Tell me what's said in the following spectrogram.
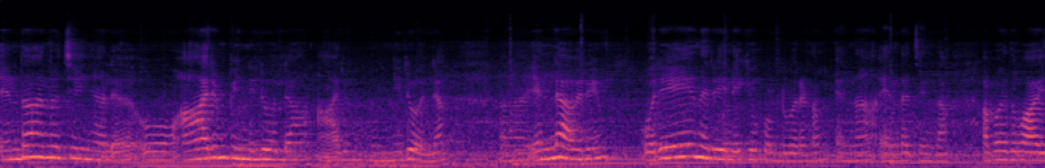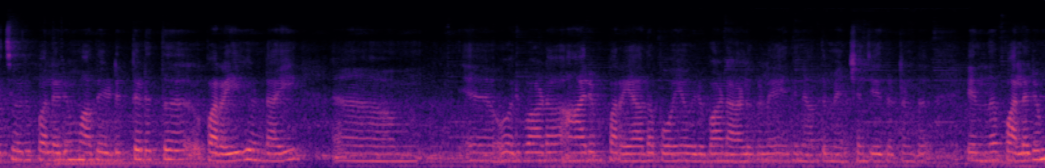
എന്താണെന്ന് വെച്ച് കഴിഞ്ഞാൽ ആരും പിന്നിലുമല്ല ആരും മുന്നിലുമല്ല. എല്ലാവരെയും ഒരേ നിരയിലേക്ക് കൊണ്ടുവരണം എന്ന എന്റെ ചിന്ത. അപ്പോൾ ഇത് വായിച്ചവർ പലരും അത് എടുത്തെടുത്ത് പറയുകയുണ്ടായി. ഒരുപാട് ആരും പറയാതെ പോയ ഒരുപാട് ആളുകളെ ഇതിനകത്ത് മെൻഷൻ ചെയ്തിട്ടുണ്ട് എന്ന് പലരും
